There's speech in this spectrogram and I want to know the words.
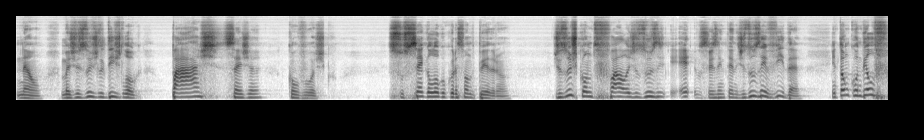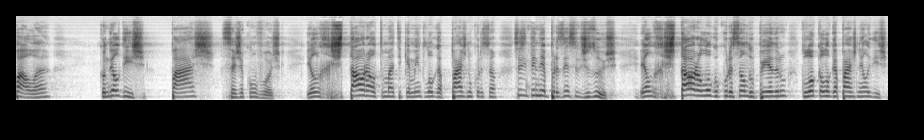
Não. Mas Jesus lhe diz logo: paz seja convosco. Sossega logo o coração de Pedro. Jesus, quando fala, Jesus é, vocês entendem? Jesus é vida. Então, quando ele fala, quando ele diz paz seja convosco, ele restaura automaticamente logo a paz no coração. Vocês entendem a presença de Jesus? Ele restaura logo o coração do Pedro, coloca logo a paz nele e diz:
